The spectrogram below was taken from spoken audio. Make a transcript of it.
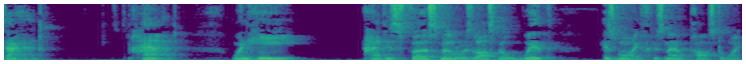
dad had when he had his first meal or his last meal with his wife, who's now passed away.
